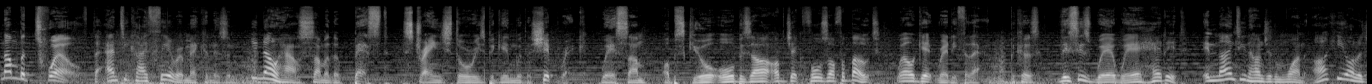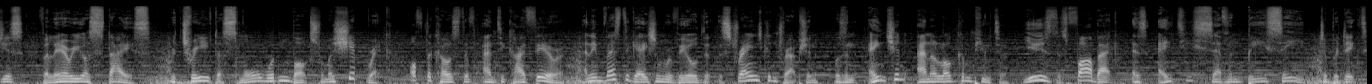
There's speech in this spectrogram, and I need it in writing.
Number 12, the Antikythera mechanism. You know how some of the best strange stories begin with a shipwreck, where some obscure or bizarre object falls off a boat? Well, get ready for that, because this is where we're headed. In 1901, archaeologist Valerios Stais retrieved a small wooden box from a shipwreck off the coast of Antikythera. An investigation revealed that the strange contraption was an ancient analog computer used as far back as 87 BC to predict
